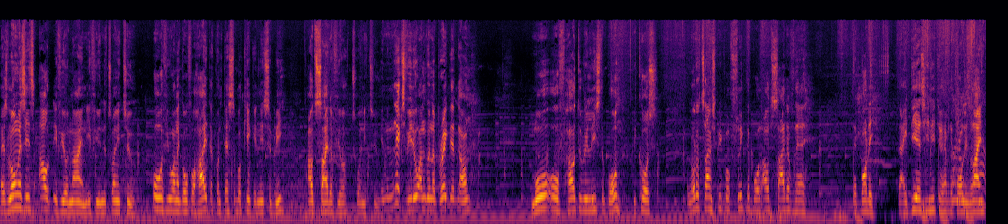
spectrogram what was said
as long as it's out if you're 9, if you're in the 22, or if you want to go for height, a contestable kick, it needs to be outside of your 22. In the next video, I'm going to break that down more of how to release the ball because a lot of times people flick the ball outside of their, their body. The idea is you need to have the ball in line,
